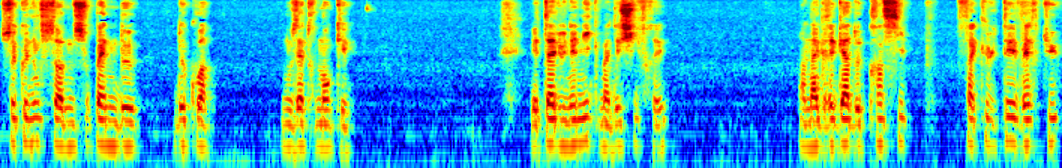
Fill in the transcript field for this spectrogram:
ce que nous sommes, sous peine de... de quoi? Nous être manqués. Est-elle une énigme à déchiffrer? Un agrégat de principes, facultés, vertus?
